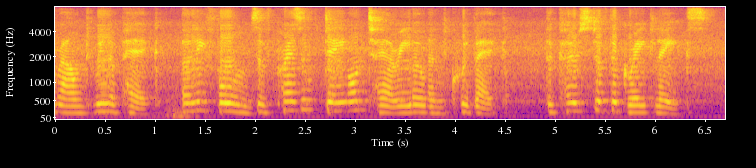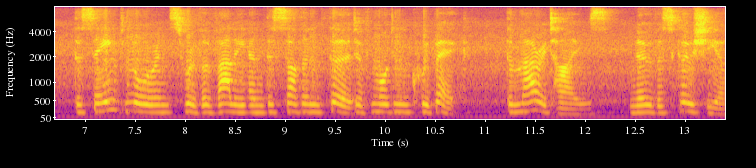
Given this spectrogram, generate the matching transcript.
around Winnipeg, early forms of present-day Ontario and Quebec, the coast of the Great Lakes, the St. Lawrence River Valley and the southern third of modern Quebec, the Maritimes, Nova Scotia,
